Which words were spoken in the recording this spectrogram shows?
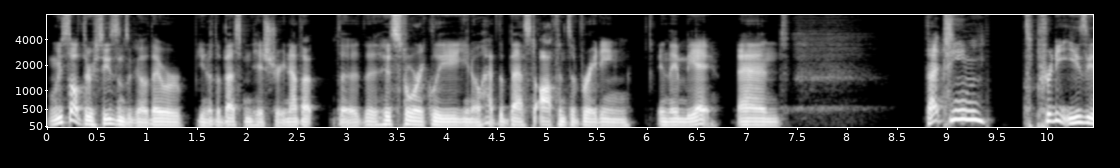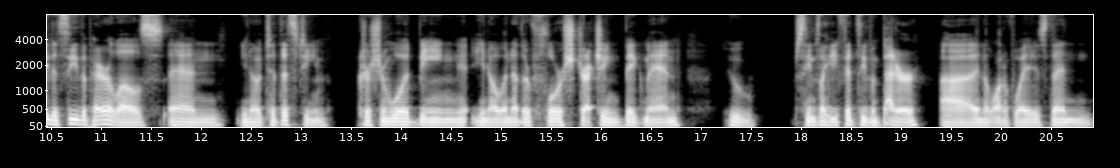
We saw three seasons ago they were, you know, the best in history. Now that the the historically, you know, had the best offensive rating in the NBA, and that team, it's pretty easy to see the parallels, and you know, to this team, Christian Wood being, you know, another floor stretching big man who seems like he fits even better uh, in a lot of ways than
